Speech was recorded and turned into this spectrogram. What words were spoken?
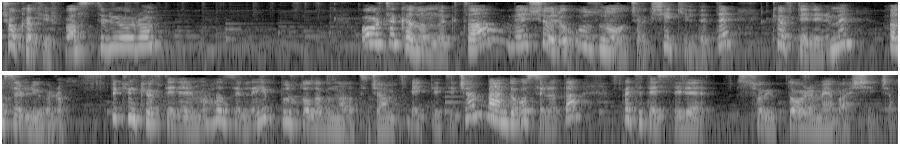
çok hafif bastırıyorum. Orta kalınlıkta ve şöyle uzun olacak şekilde de köftelerimi hazırlıyorum. Bütün köftelerimi hazırlayıp buzdolabına atacağım, bekleteceğim. Ben de o sırada patatesleri soyup doğramaya başlayacağım.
